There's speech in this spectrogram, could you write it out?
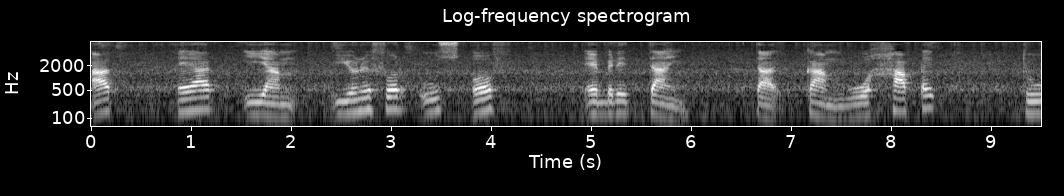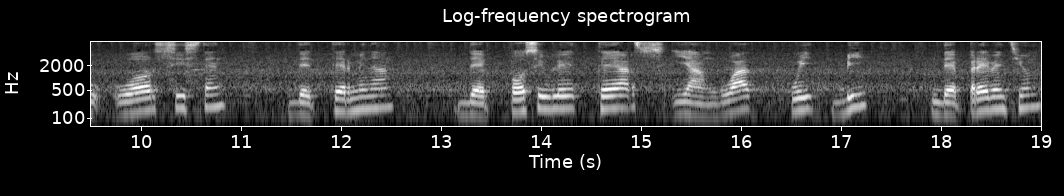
adhere an uniform use of everything that can happen to our system, determine the possible tears and what will be the prevention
